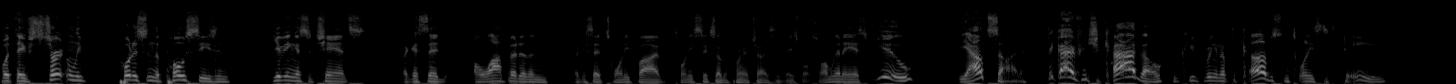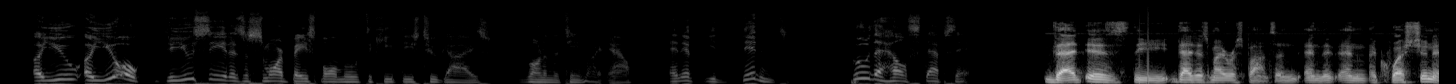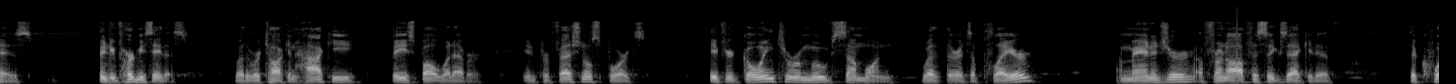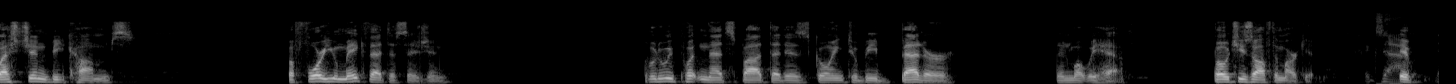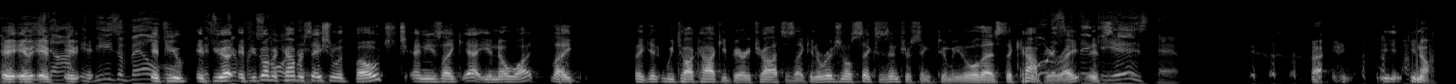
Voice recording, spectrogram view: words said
but they've certainly put us in the postseason, giving us a chance. Like I said, a lot better than like I said, 25, 26 other franchises in baseball. So I'm going to ask you, the outsider, the guy from Chicago who keeps bringing up the Cubs in 2016. Are you are you do you see it as a smart baseball move to keep these two guys running the team right now? And if you didn't, who the hell steps in? That is the that is my response, and and the, and the question is, and you've heard me say this, whether we're talking hockey, baseball, whatever, in professional sports, if you're going to remove someone, whether it's a player, a manager, a front office executive, the question becomes before you make that decision, who do we put in that spot that is going to be better than what we have? Bochy's off the market. Exactly. If now, if, if, if, not, if, if, he's available, if you if you if you go have a conversation with Boch and he's like, yeah, you know what, like like we talk hockey. Barry Trotz is like an original six is interesting to me. Well, that's the comp here, right? He is Tab. you, you, know,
